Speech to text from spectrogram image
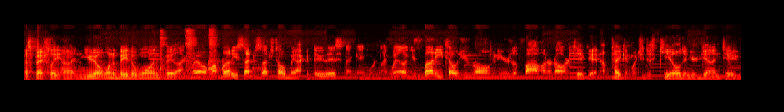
especially hunting. You don't want to be the one to be like, "Well, my buddy such and such told me I could do this," and that game warden like, "Well, your buddy told you wrong, and here's a five hundred dollar ticket, and I'm taking what you just killed and your gun too."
